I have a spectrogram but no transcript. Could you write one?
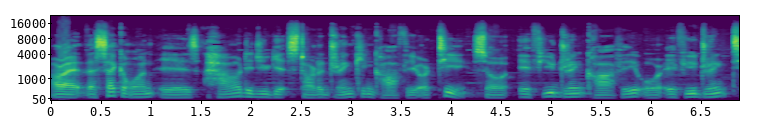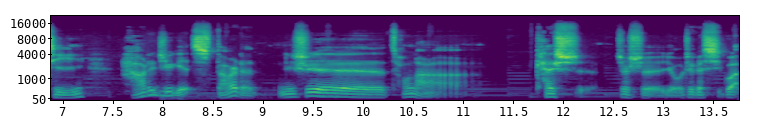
All right, the second one is how did you get started drinking coffee or tea? So, if you drink coffee or if you drink tea, how did you get started? 你是从哪开始就是有这个习惯?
